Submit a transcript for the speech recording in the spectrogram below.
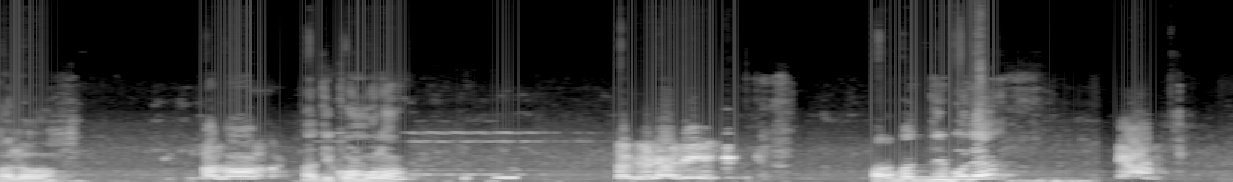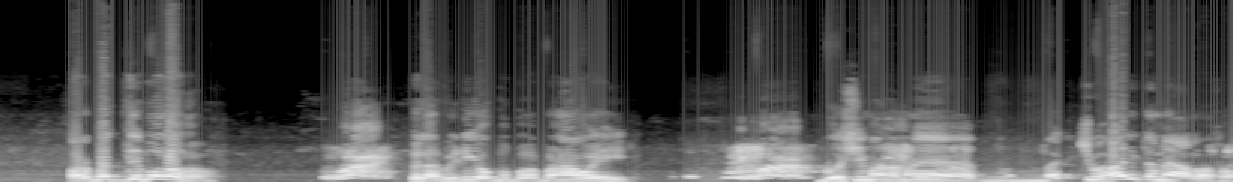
હલો. હલો. હાજી કોણ બોલો? રવિરાજી પરબતજી બોલ્યા? પરબતજી બોલો છો? પેલા વીડિયો બનાવો એ વાહ ડોશીમાં હમણે બચ્ચું હારી તમે આલો છો.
